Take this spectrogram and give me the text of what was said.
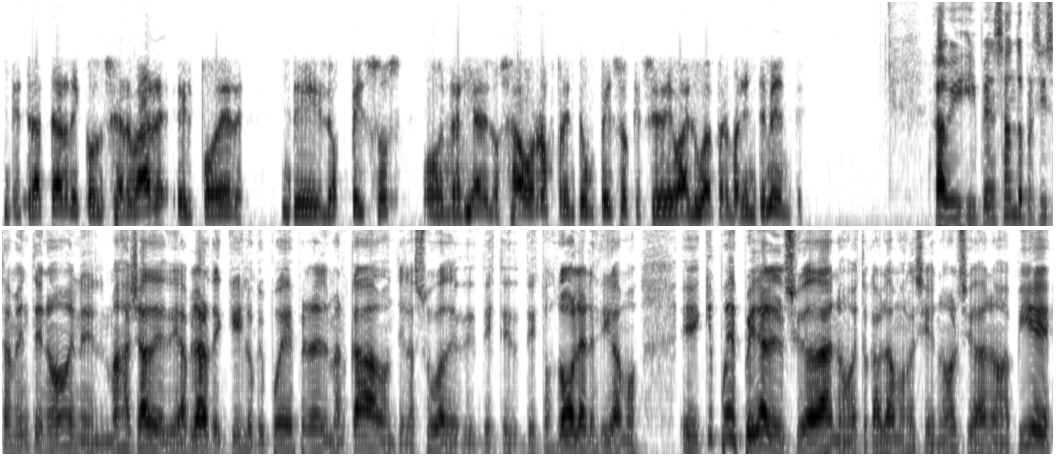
de tratar de conservar el poder de los pesos o en realidad de los ahorros frente a un peso que se devalúa permanentemente. Javi, y pensando precisamente ¿no? en el más allá de, hablar de qué es lo que puede esperar el mercado ante la suba de, este, de estos dólares, digamos, eh, ¿qué puede esperar el ciudadano? Esto que hablamos recién, ¿no? El ciudadano a pie,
